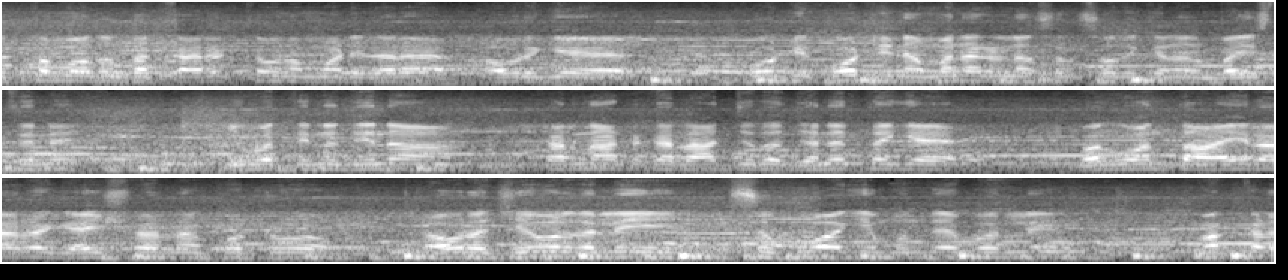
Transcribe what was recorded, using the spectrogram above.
ಉತ್ತಮವಾದಂಥ ಕಾರ್ಯಕ್ರಮ ಮಾಡಿದ್ದಾರೆ. ಅವರಿಗೆ ಕೋಟಿ ಕೋಟಿ ನಮನಗಳನ್ನ ಸಲ್ಲಿಸೋದಕ್ಕೆ ನಾನು ಬಯಸ್ತೇನೆ. ಇವತ್ತಿನ ದಿನ ಕರ್ನಾಟಕ ರಾಜ್ಯದ ಜನತೆಗೆ ಭಗವಂತ ಆಯುರಾರೋಗ್ಯ ಐಶ್ವರ್ಯನ ಕೊಟ್ಟು ಅವರ ಜೀವನದಲ್ಲಿ ಸುಖವಾಗಿ ಮುಂದೆ ಬರಲಿ. ಮಕ್ಕಳ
